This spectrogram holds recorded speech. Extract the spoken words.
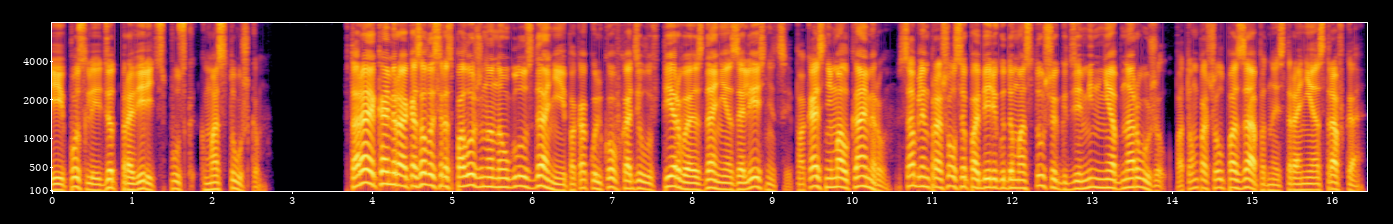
И после идет проверить спуск к мостушкам. Вторая камера оказалась расположена на углу здания, и пока Кульков ходил в первое здание за лестницей, пока снимал камеру, Саблин прошелся по берегу до мостушек, где мин не обнаружил, потом пошел по западной стороне островка.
